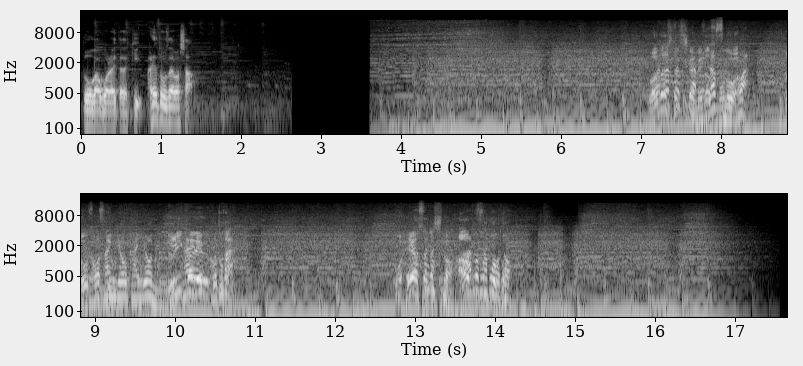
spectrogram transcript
動画をご覧いただきありがとうございました。私たちが目指すものは不動産業界を塗り替えることだ。お部屋探しのアートサポート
